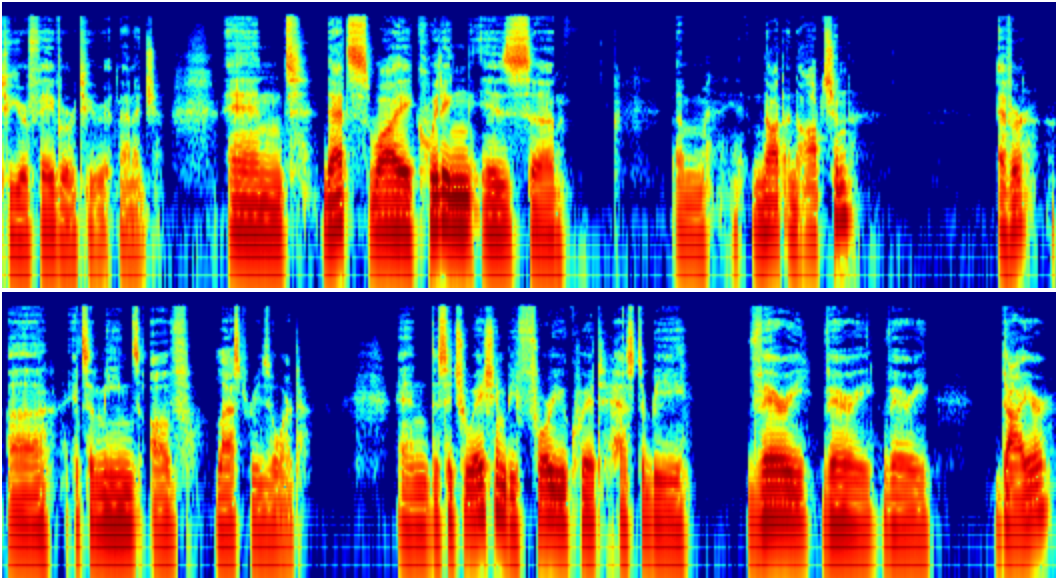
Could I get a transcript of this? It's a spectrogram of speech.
to your favor, to your advantage. And that's why quitting is uh, um, not an option ever. Uh, it's a means of last resort. And the situation before you quit has to be very, very, very dire,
